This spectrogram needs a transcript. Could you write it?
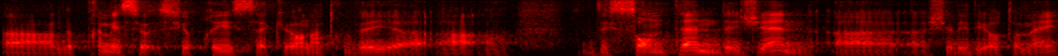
la première surprise, c'est qu'on a trouvé des centaines de gènes chez les diatomées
